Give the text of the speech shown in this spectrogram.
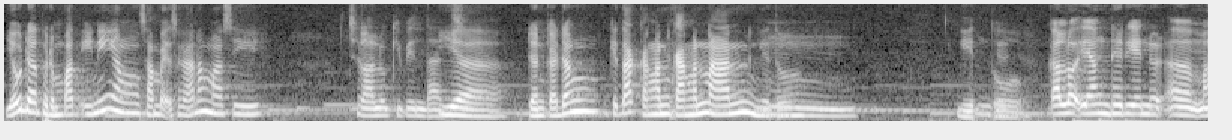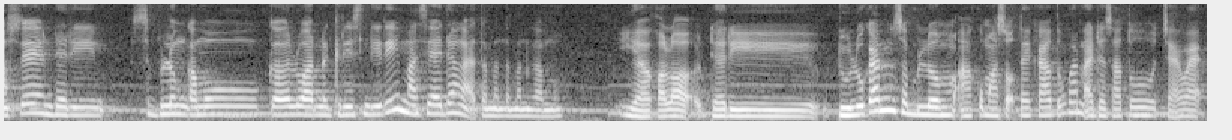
ya udah berempat ini yang sampai sekarang masih selalu keep in touch. Iya dan kadang kita kangen-kangenan gitu. Hmm. gitu. Kalau yang dari eh, maksudnya yang dari sebelum kamu ke luar negeri sendiri masih ada nggak teman-teman kamu? Iya, kalau dari dulu kan sebelum aku masuk TK tuh kan ada satu cewek,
